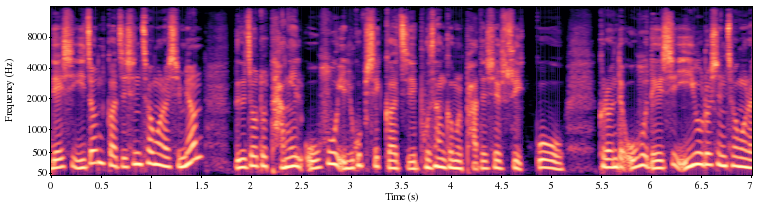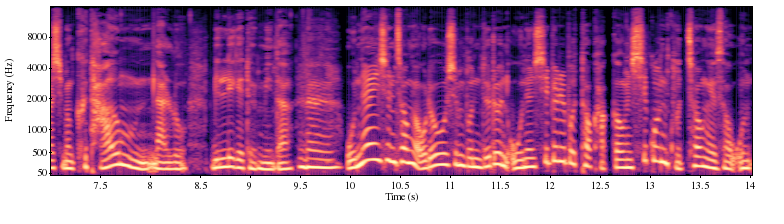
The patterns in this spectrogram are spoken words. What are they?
4시 이전까지 신청을 하시면 늦어도 당일 오후 7시까지 보상금을 받으실 수 있고 그런데 오후 4시 이후로 신청을 하시면 그 다음 날로 밀리게 됩니다. 네. 온라인 신청이 어려우신 분들은 오늘 10일부터 가까운 시군 구청에서 온,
